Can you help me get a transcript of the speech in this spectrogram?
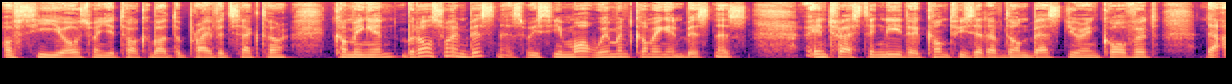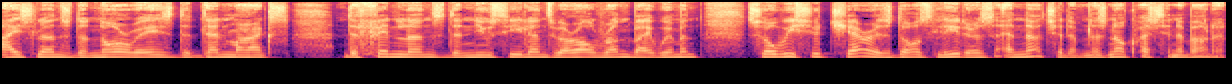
of CEOs when you talk about the private sector coming in, but also in business. We see more women coming in business. Interestingly, the countries that have done best during COVID, the Icelands, the Norways, the Denmarks, the Finlands, the New Zealands were all run by women. So we should cherish those leaders and nurture them. There's no question about it.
